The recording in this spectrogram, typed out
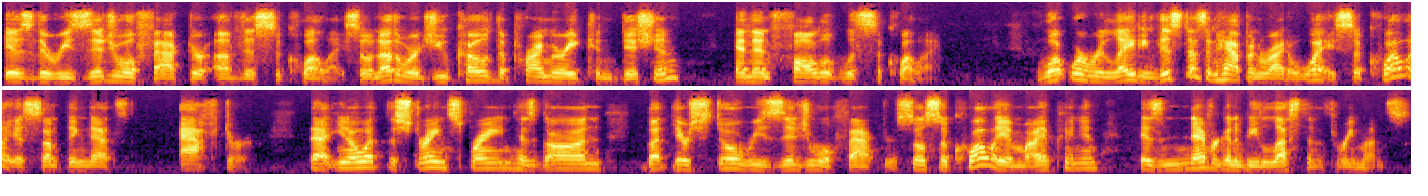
is the residual factor of this sequelae. So in other words, you code the primary condition and then follow it with sequelae. What we're relating, this doesn't happen right away. Sequelae is something that's after that, you know what, the strain sprain has gone, but there's still residual factors. So sequelae, in my opinion, is never going to be less than three months.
